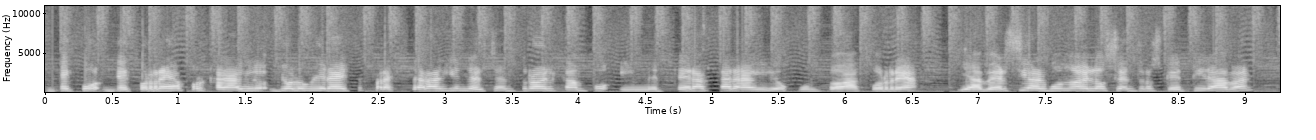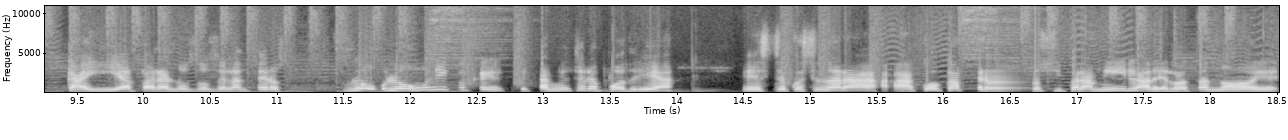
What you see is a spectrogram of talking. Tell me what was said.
de, Correa por Caraglio, yo lo hubiera hecho para quitar a alguien del centro del campo y meter a Caraglio junto a Correa y a ver si alguno de los centros que tiraban caía para los dos delanteros. Lo, lo único que, también se le podría este, cuestionar a, Coca, pero sí para mí la derrota no, es,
